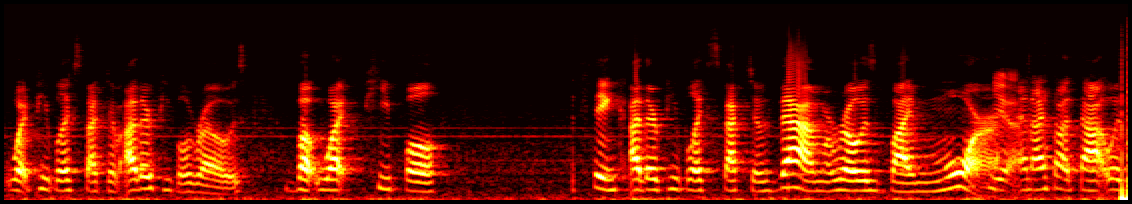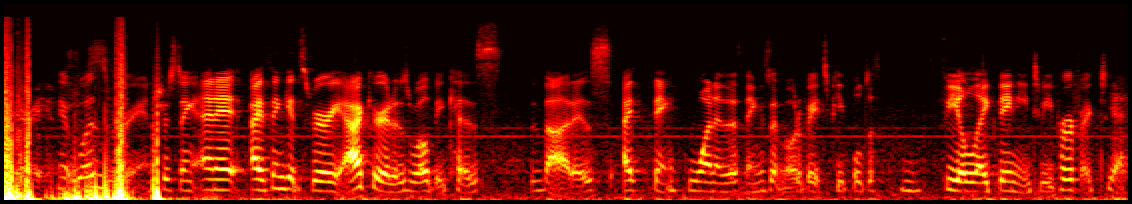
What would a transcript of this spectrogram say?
what people expect of other people rose, but what people think other people expect of them rose by more. Yeah. And I thought that was very. It was interesting, and it I think it's very accurate as well because that is I think one of the things that motivates people to feel like they need to be perfect Yes.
